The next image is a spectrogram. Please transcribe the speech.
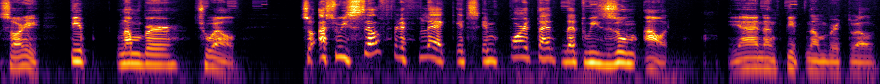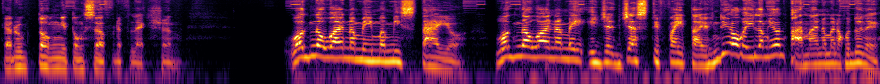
sorry, tip number 12. So as we self-reflect, it's important that we zoom out. Yan ang tip number 12. Karugtong nitong self-reflection. Huwag nawa na may mamiss tayo. Huwag nawa na may i-justify tayo. Hindi okay lang yon Tama naman ako dun eh.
